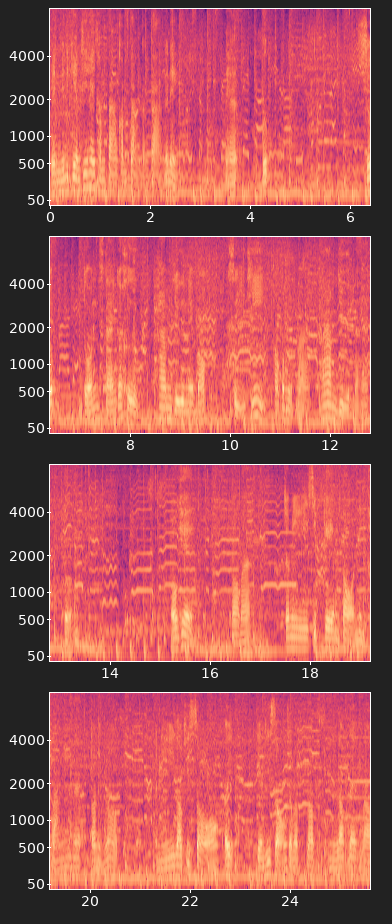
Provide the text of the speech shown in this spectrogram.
เป็นมินิเกมที่ให้ทำตามคำสั่งต่างๆนั่นเองนะฮะปึ๊บชึบโดนสแตนก็คือห้ามยืนในบล็อกสีที่เขากำหนดมาห้ามยืนนะฮะโดนโอเค ต่อมาจะมี 10 เกมต่อ 1 ครั้งนะฮะต่อ 1 รอบ อันนี้รอบที่ 2 เอ้ย เกมที่ 2สำหรับรอบรอบแรกของเรา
